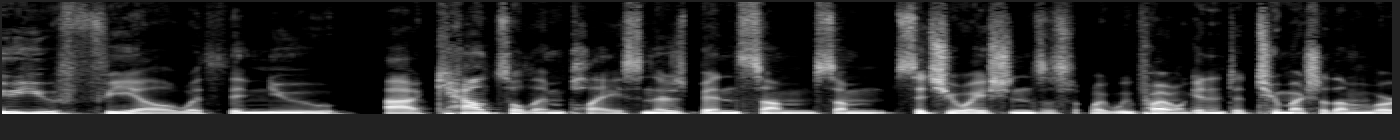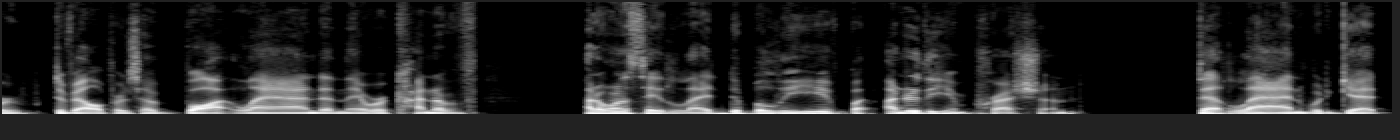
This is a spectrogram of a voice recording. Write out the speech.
you feel with the new uh, council in place, and there's been some some situations we probably won't get into too much of them, where developers have bought land and they were kind of I don't want to say led to believe, but under the impression that land would get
